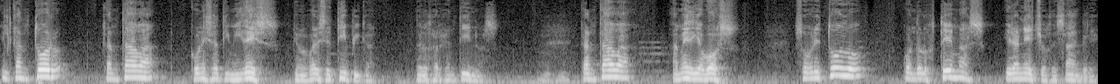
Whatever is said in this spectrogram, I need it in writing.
el cantor cantaba con esa timidez que me parece típica de los argentinos. Cantaba a media voz, sobre todo cuando los temas eran hechos de sangre.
